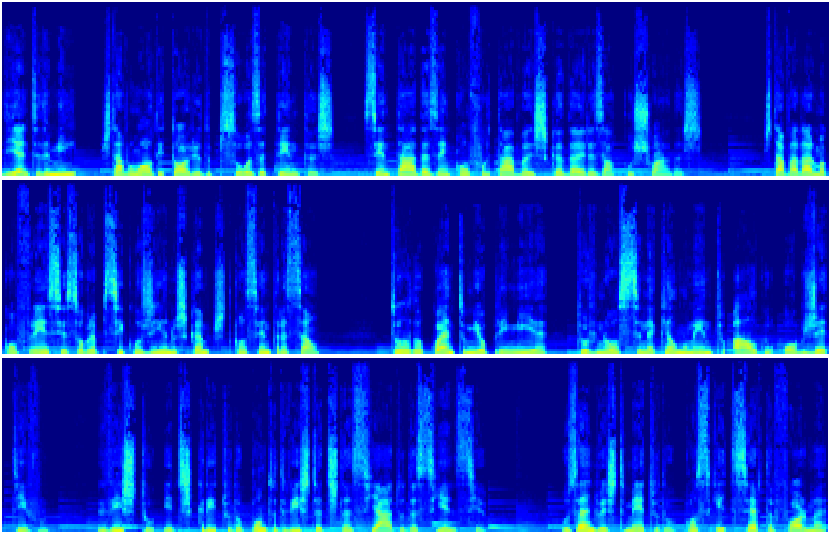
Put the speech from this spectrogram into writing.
Diante de mim estava um auditório de pessoas atentas, sentadas em confortáveis cadeiras alcochoadas. Estava a dar uma conferência sobre a psicologia nos campos de concentração. Tudo quanto me oprimia tornou-se naquele momento algo objetivo, visto e descrito do ponto de vista distanciado da ciência. Usando este método, consegui de certa forma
